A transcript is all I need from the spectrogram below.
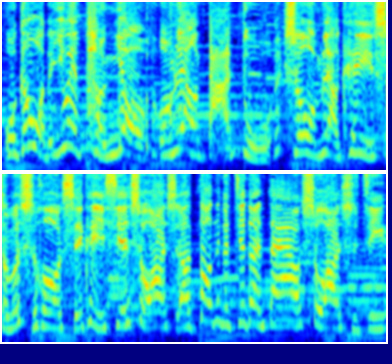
我跟我的一位朋友，我们俩打赌，说我们俩可以什么时候谁可以先瘦二十啊？到那个阶段大家要瘦二十斤。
